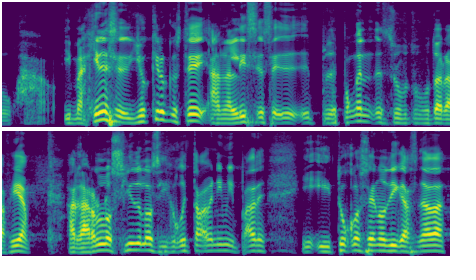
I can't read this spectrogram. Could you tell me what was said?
Wow. Imagínense, yo quiero que usted analice, se, pues, ponga en su fotografía. Agarró los ídolos y dijo, ahorita va venir mi padre. Y, tú, José, no digas nada.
